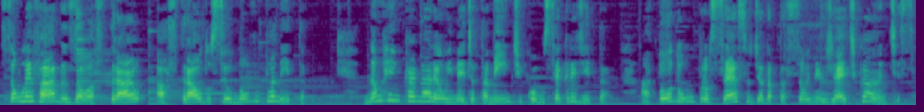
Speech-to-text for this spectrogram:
são levadas ao astral, astral do seu novo planeta não reencarnarão imediatamente como se acredita. Há todo um processo de adaptação energética antes.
